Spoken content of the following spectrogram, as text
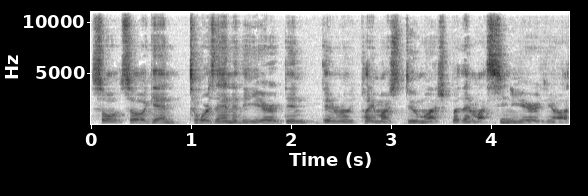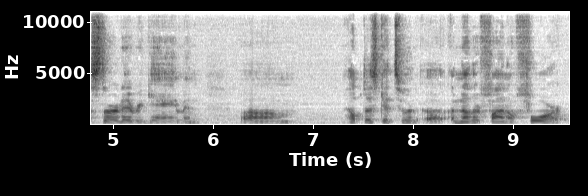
so, so again, towards the end of the year, didn't didn't really play much, do much. But then my senior year, you know, I started every game and um, helped us get to an, uh, another Final Four.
